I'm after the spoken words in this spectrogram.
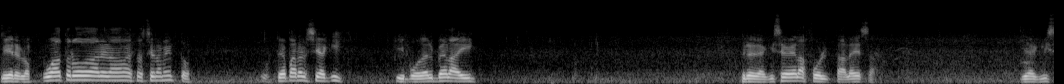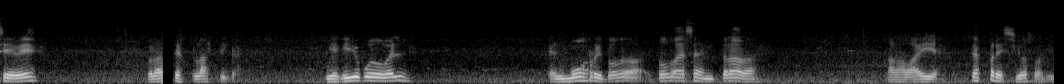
miren los cuatro dólares de estacionamiento usted pararse aquí y poder ver ahí mire de aquí se ve la fortaleza y aquí se ve artes plásticas. Y aquí yo puedo ver el morro y toda, toda esa entrada a la bahía. Esto es precioso aquí.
